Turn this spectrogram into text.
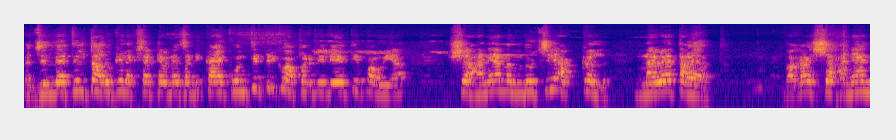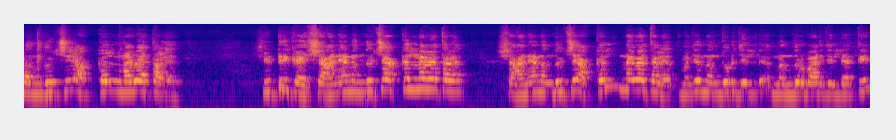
जिल्ह्यातील तालुके लक्षात ठेवण्यासाठी काय कोणती ट्रिक वापरलेली आहे ती पाहूया. शहाण्या नंदूची अक्कल नव्या ताळ्यात. बघा शहाण्या नंदूची अक्कल नव्या ताळ्यात. ही ट्रिक आहे. शहाण्या नंदूची अक्कल नव्या तळ्यात. शहाण्या नंदूची अक्कल नव्या तळ्यात. म्हणजे नंदूर जिल्ह्या नंदुरबार जिल्ह्यातील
